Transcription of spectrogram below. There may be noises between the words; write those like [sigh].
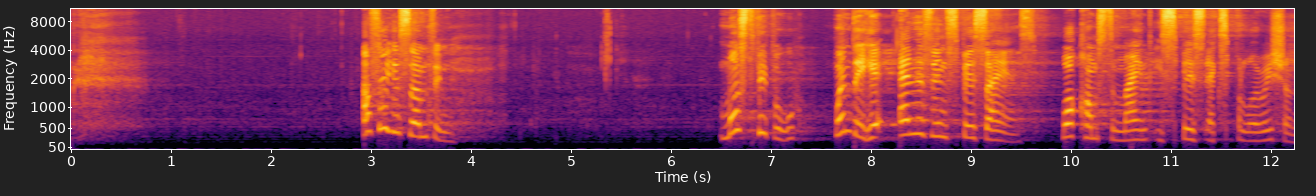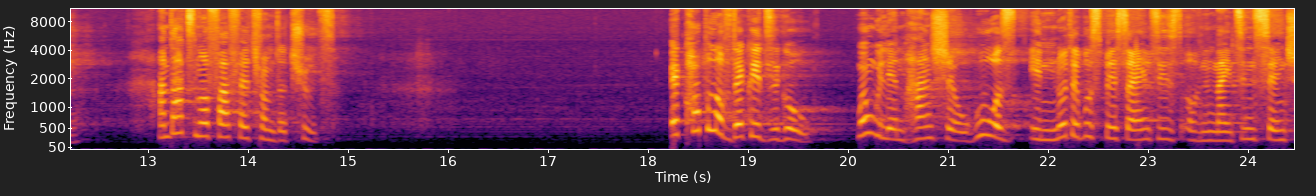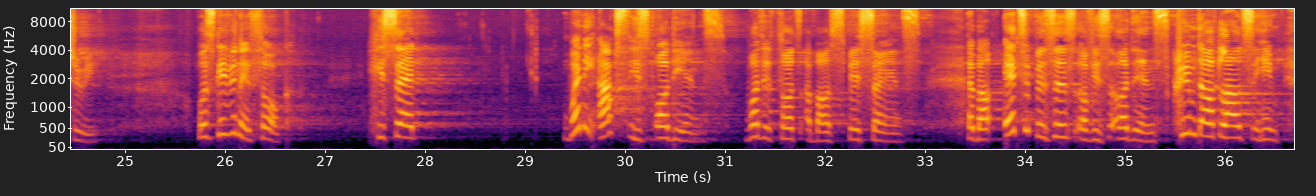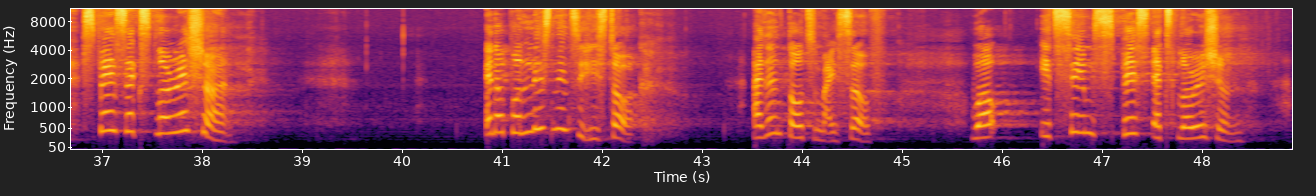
I'll tell you something. Most people, when they hear anything space science, what comes to mind is space exploration. And that's not far-fetched from the truth. A couple of decades ago, when William Herschel, who was a notable space scientist of the 19th century, was giving a talk, he said, when he asked his audience what they thought about space science, about 80% of his audience screamed out loud to him, space exploration. And upon listening to his talk, I then thought to myself, well, it seems space exploration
